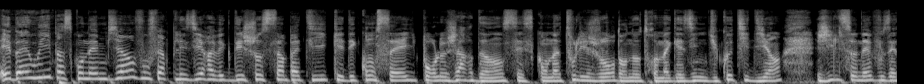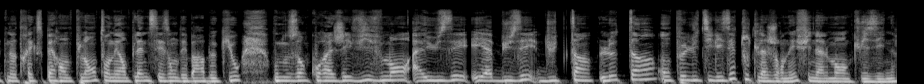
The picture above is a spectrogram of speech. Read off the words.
Eh ben oui, parce qu'on aime bien vous faire plaisir avec des choses sympathiques et des conseils pour le jardin. C'est ce qu'on a tous les jours dans notre magazine du quotidien. Gilles Sonnet, vous êtes notre expert en plantes. On est en pleine saison des barbecues. Vous nous encouragez vivement à user et abuser du thym. Le thym, on peut l'utiliser toute la journée finalement en cuisine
